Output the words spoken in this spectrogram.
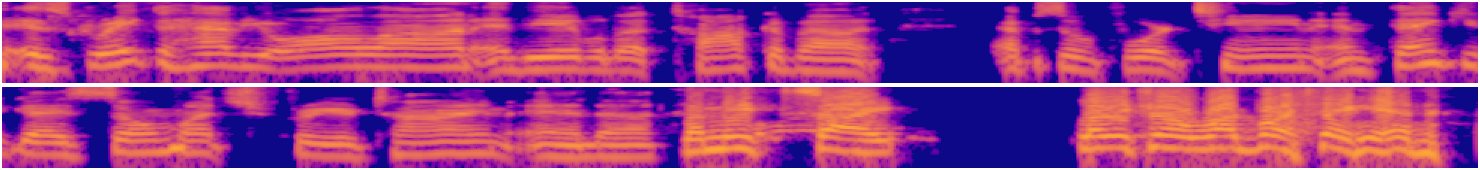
it's great to have you all on and be able to talk about episode 14. And thank you guys so much for your time. And uh, let me, sorry, let me throw one more thing in.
